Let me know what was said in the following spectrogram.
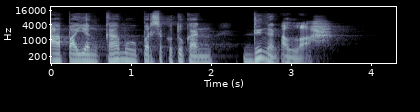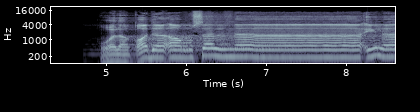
apa yang kamu persekutukan dengan Allah. ولقد أرسلنا إلى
